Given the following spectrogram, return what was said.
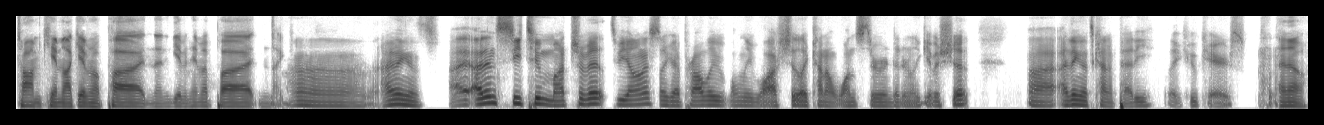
Tom Kim not giving him a putt and then giving him a putt and like Uh, I think it's I, I didn't see too much of it to be honest. Like I probably only watched it like kind of once through and didn't really give a shit. Uh, I think that's kind of petty. Like who cares? I know.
